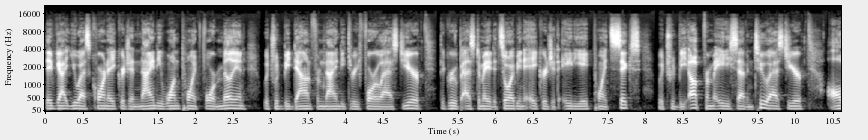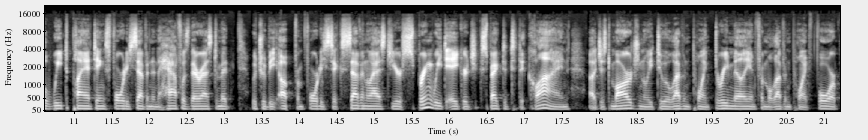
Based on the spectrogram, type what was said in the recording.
They've got U.S. corn acreage at 91.4 million, which would be down from 93.4 last year. The group estimated soybean acreage at 88.6, which would be up from 87.2 last year. All wheat plantings, 47.5 was their estimate, which would be up from 46.7 last year. Spring wheat acreage expected to decline uh, just marginally to 11.3 million from 11.4.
